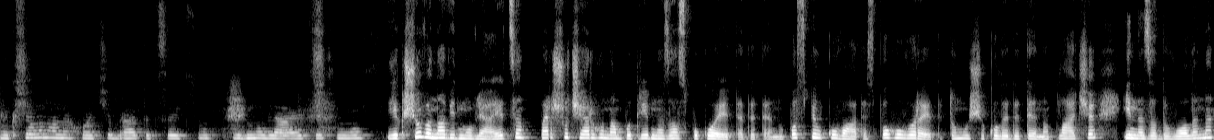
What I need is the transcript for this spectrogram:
А якщо вона не хоче брати цицю, відмовляється чомусь? Якщо вона відмовляється, в першу чергу нам потрібно заспокоїти дитину, поспілкуватись, поговорити, тому що коли дитина плаче і незадоволена,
